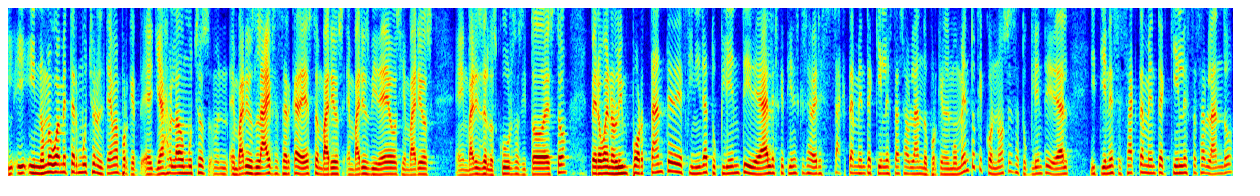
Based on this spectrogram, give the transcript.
y, no me voy a meter mucho en el tema porque eh, ya he hablado muchos en, varios lives acerca de esto, en varios, en varios videos y en varios, en varios de los cursos y todo esto. Pero bueno, lo importante de definir a tu cliente ideal es que tienes que saber exactamente a quién le estás hablando, porque en el momento que conoces a tu cliente ideal y tienes exactamente a quién le estás hablando,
